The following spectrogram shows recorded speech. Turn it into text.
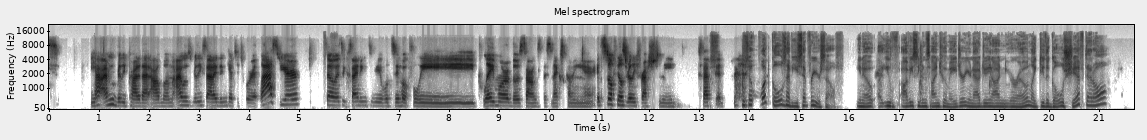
yeah, I'm really proud of that album. I was really sad I didn't get to tour it last year. So it's exciting to be able to hopefully play more of those songs this next coming year. It still feels really fresh to me. So that's good so what goals have you set for yourself? You know, uh, you've obviously been signed to a major. You're now doing it on your own. Like, do the goals shift at all?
